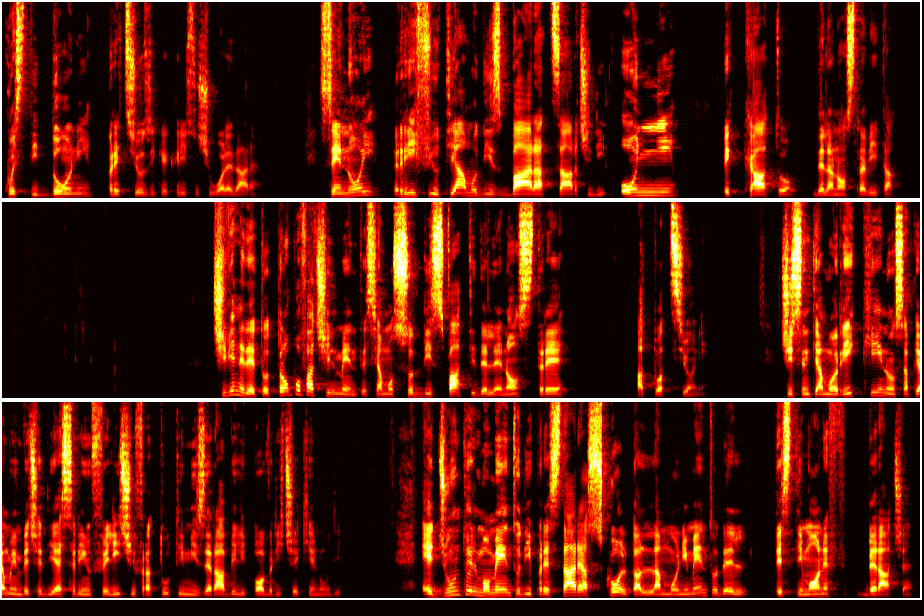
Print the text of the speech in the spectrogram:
questi doni preziosi che Cristo ci vuole dare? Se noi rifiutiamo di sbarazzarci di ogni peccato della nostra vita? Ci viene detto troppo facilmente siamo soddisfatti delle nostre attuazioni. Ci sentiamo ricchi, non sappiamo invece di essere infelici fra tutti i miserabili, poveri, ciechi e nudi. È giunto il momento di prestare ascolto all'ammonimento del testimone verace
